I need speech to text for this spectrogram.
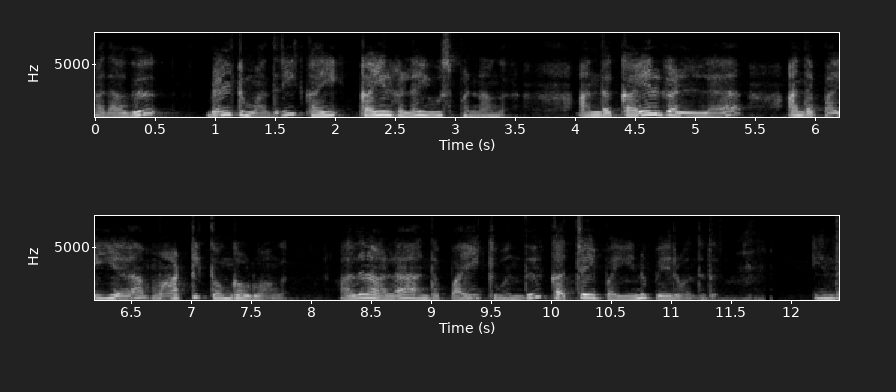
அதாவது பெல்ட் மாதிரி கை கயிர்களை யூஸ் பண்ணாங்க. அந்த கயிர்களில் அந்த பையை மாட்டி தொங்க விடுவாங்க. அதனால அந்த பைக்கு வந்து கச்சை பைன்னு பேர் வந்தது. இந்த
